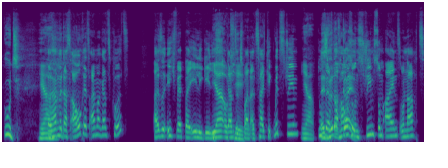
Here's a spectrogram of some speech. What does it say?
Gut. ja. Dann haben wir das auch jetzt einmal ganz kurz. Also ich werde bei Eli Gelis Ja, ganz okay. entspannt als Sidekick mitstreamen. ja. Du Es fährst wird nach auch Hause geil. und streamst um eins Uhr nachts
